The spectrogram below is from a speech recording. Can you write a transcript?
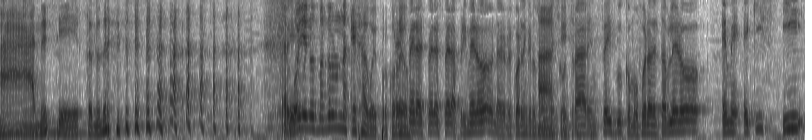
Ah, no es cierto. ¿no? Oye, nos mandaron una queja, güey, por correo. Espera, espera, espera. Primero, recuerden que nos Ah, van a sí, encontrar sí, sí. en Facebook como Fuera del Tablero MX y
